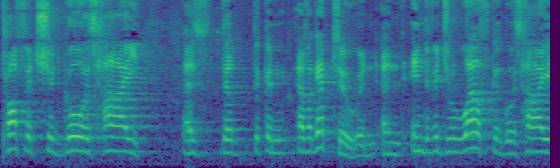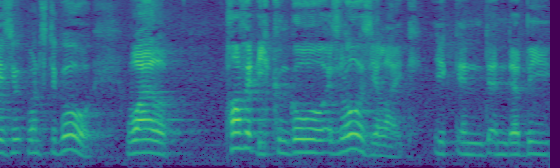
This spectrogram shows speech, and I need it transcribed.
profits should go as high as they, they can ever get to, and, and individual wealth can go as high as it wants to go, while poverty can go as low as you like. And, and there'd be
